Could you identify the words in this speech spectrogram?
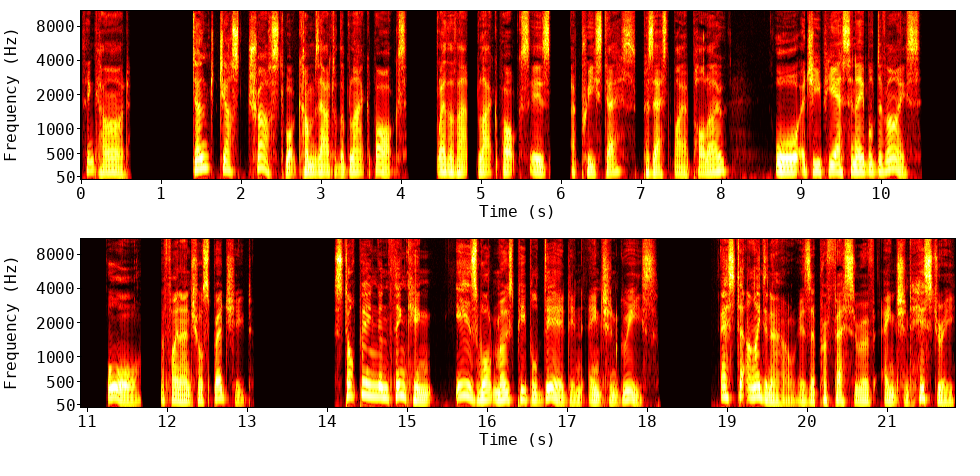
Think hard. Don't just trust what comes out of the black box, whether that black box is a priestess possessed by Apollo, or a GPS enabled device, or a financial spreadsheet. Stopping and thinking is what most people did in ancient Greece. Esther Eidinow is a professor of ancient history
